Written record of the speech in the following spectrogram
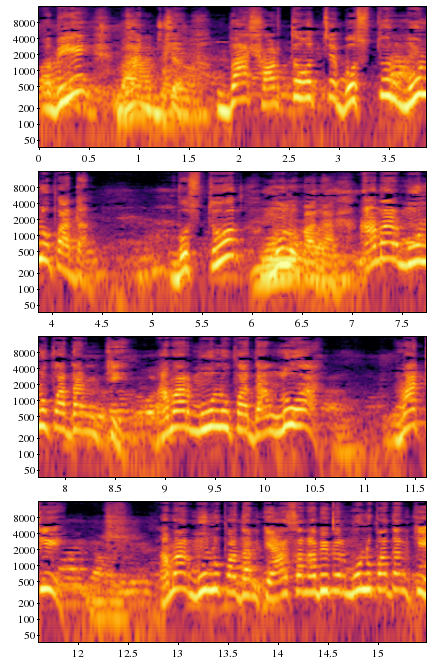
অবিভাজ্য। বা শর্ত হচ্ছে বস্তুর মূল উপাদান। বস্তুর মূল উপাদান। আমার মূল উপাদান কি? আমার মূল উপাদান লোহা মাটি। আমার মূল উপাদান কি? আহসান হাবিবের মূল উপাদান কি?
